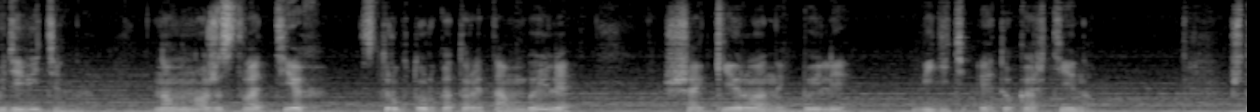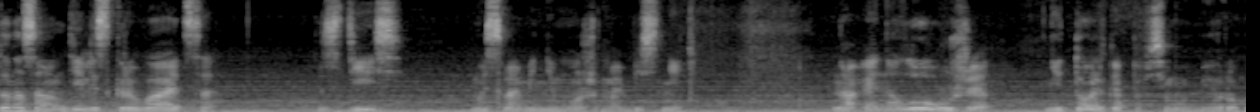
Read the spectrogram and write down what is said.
Удивительно, но множество тех структур, которые там были, шокированы были видеть эту картину. Что на самом деле скрывается здесь, мы с вами не можем объяснить. Но НЛО уже не только по всему миру,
